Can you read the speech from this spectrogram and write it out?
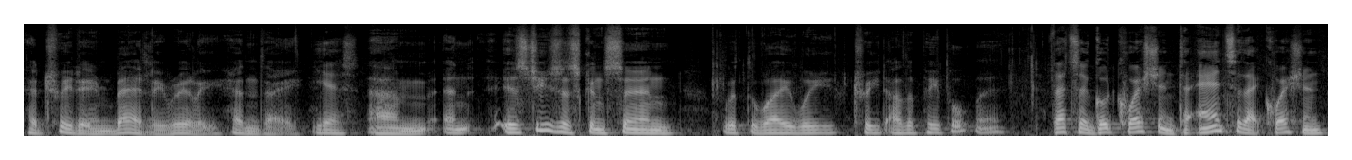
had treated him badly, really, hadn't they? Yes. Um, and is Jesus concerned with the way we treat other people? That's a good question. To answer that question,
